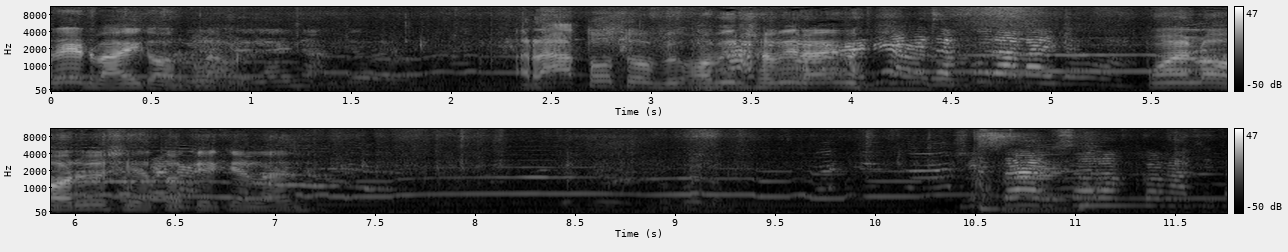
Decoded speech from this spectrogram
रेड भाइकोहरूलाई रातो त्यो अबिर सबिर होइन तिमी चाहिँ पुरा लगाइदेऊ पहेँलो हरियो सेतो के के लगाइदियो बिस्तारै सडकको माथि त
